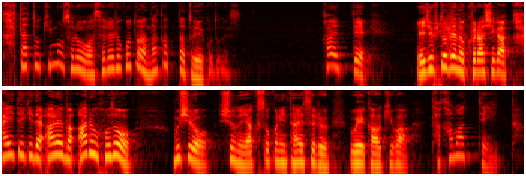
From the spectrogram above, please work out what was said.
片時もそれを忘れることはなかったということです。かえって、エジプトでの暮らしが快適であればあるほど、むしろ主の約束に対する上乾きは高まっていった。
